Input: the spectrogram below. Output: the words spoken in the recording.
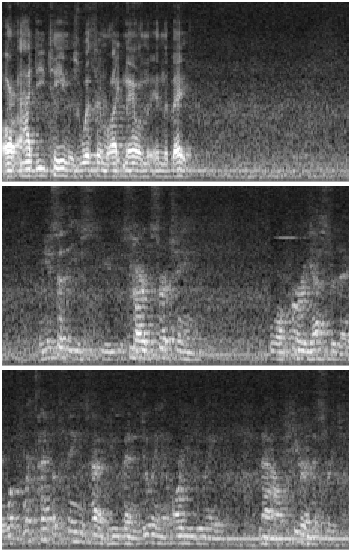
Our ID team is with them right now in the, in the bay. When you said that you, you you started searching for her yesterday, what, what type of things have you been doing and are you doing now here in this region?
